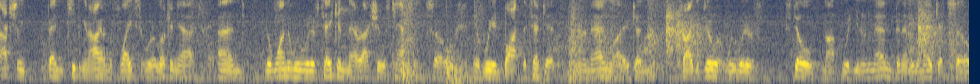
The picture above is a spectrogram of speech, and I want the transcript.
actually been keeping an eye on the flights that we were looking at, and the one that we would have taken there actually was canceled. So if we had bought the ticket, you know what I mean, like, and tried to do it, we would have still not would you know what I mean? Been able to make it. So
